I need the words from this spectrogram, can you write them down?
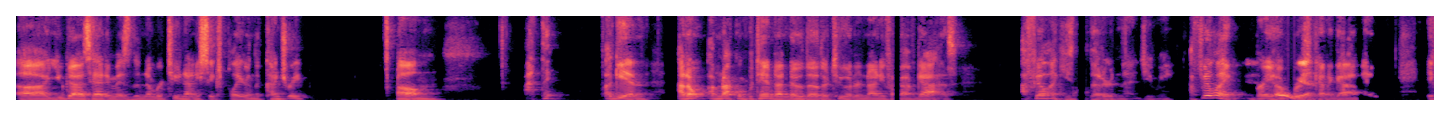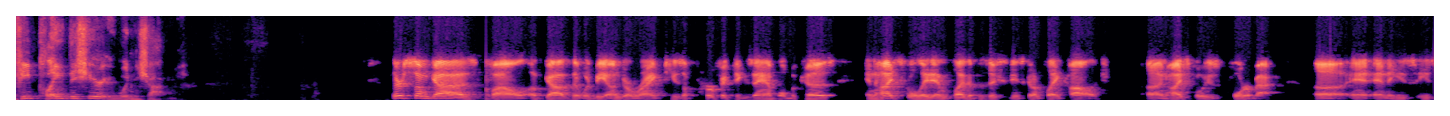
Uh, you guys had him as the number 296 player in the country. Um, I think again, I don't. I'm not going to pretend I know the other 295 guys. I feel like he's better than that, Jimmy. I feel like Bray oh, Hubbard's yeah. the kind of guy that if he played this year, it wouldn't shock me. There's some guys file of guys that would be underranked. He's a perfect example because in high school, he didn't play the position he's going to play in college. Uh, in high school, he's a quarterback, uh, and, and, he's he's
